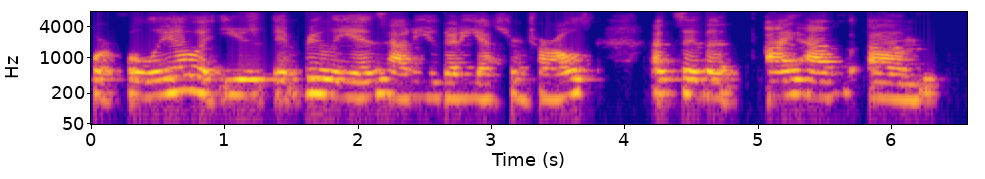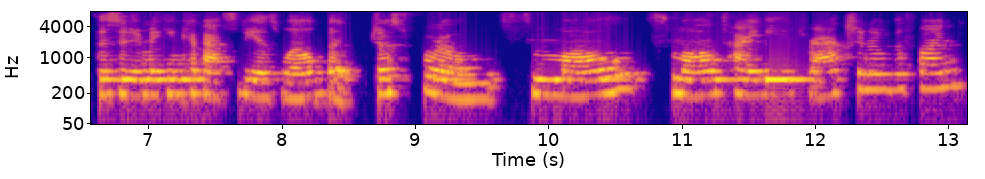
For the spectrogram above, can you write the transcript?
portfolio. It, us- it really is how do you get a yes from Charles? I'd say that I have um, decision making capacity as well, but just for a small, small, tiny fraction of the fund,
